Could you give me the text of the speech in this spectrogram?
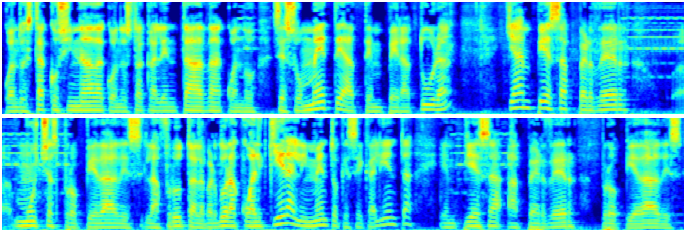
cuando está cocinada, cuando está calentada, cuando se somete a temperatura, ya empieza a perder muchas propiedades. La fruta, la verdura, cualquier alimento que se calienta empieza a perder propiedades.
